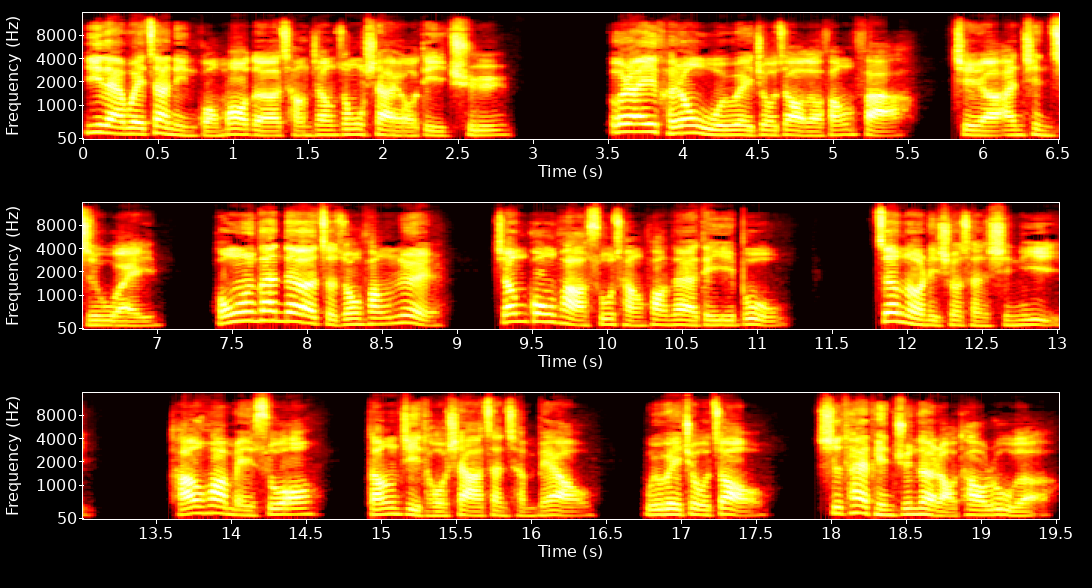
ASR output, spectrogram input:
一来为占领广袤的长江中下游地区，二来也可用围魏救赵的方法，解而安庆之围。洪仁干的折中方略，将攻伐苏常放在了第一步，正合李秀成心意。他二话没说，当即投下赞成票。围魏救赵是太平军的老套路了。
